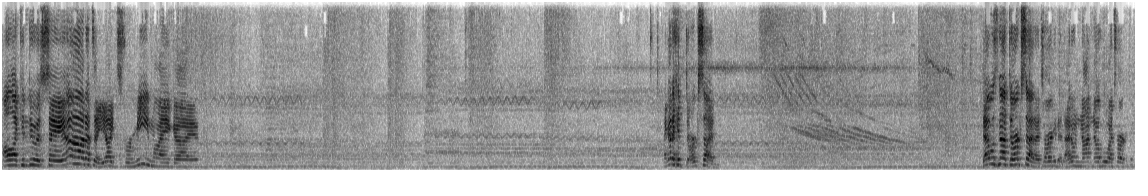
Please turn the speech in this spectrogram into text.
All I can do is say, ah, oh, that's a yikes for me, my guy. Hit Darkside. That was not Darkside I targeted. I do not know who I targeted.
